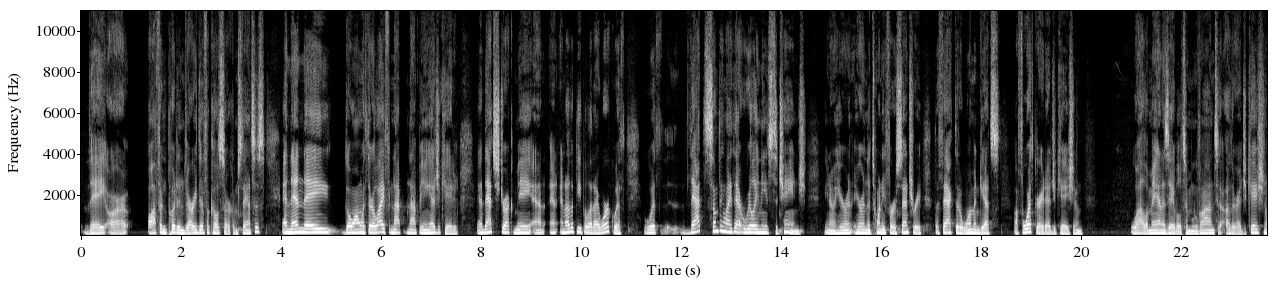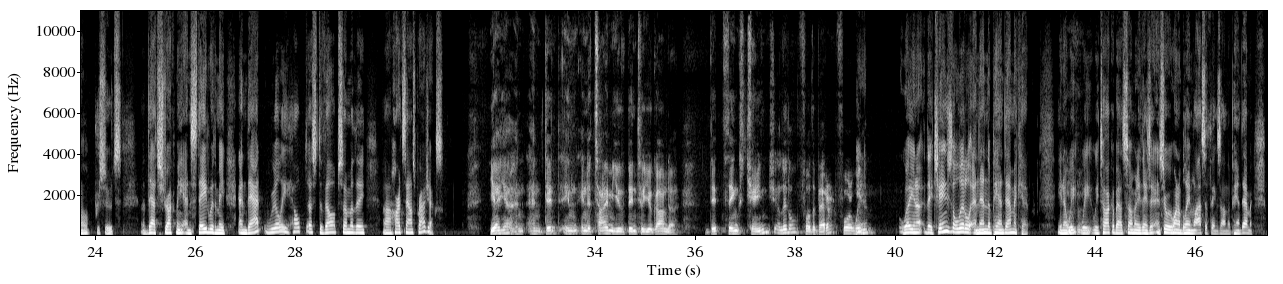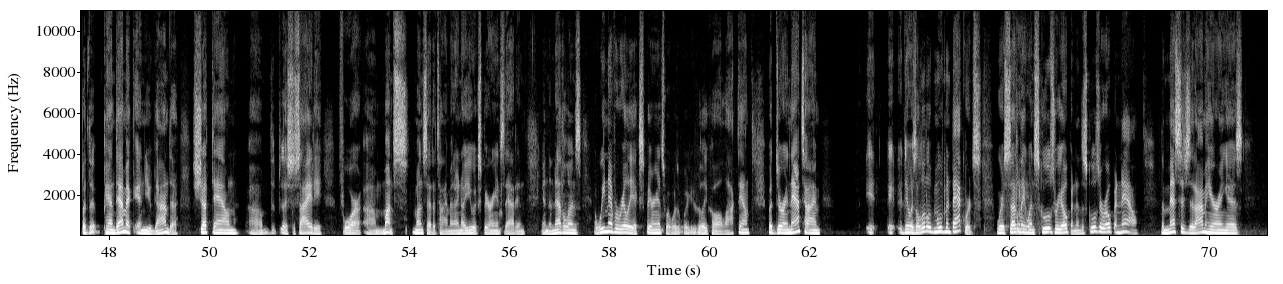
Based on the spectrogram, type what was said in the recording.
They are often put in very difficult circumstances and then they go on with their life not not being educated and that struck me and, and, and other people that I work with with that something like that really needs to change you know here in, here in the 21st century the fact that a woman gets a fourth grade education while a man is able to move on to other educational pursuits, that struck me and stayed with me. And that really helped us develop some of the uh, Heart Sounds projects. Yeah, yeah, and and did in in the time you've been to Uganda, did things change a little for the better for women? Yeah. Well, you know, they changed a little, and then the pandemic hit. You know, mm-hmm. we, we we talk about so many things, and so we want to blame lots of things on the pandemic. But the pandemic in Uganda shut down um, the, the, society for um, months, months at a time. And I know you experienced that in, in the Netherlands. We never really experienced what, what you really call a lockdown. But during that time, it, it, there was a little movement backwards where suddenly mm-hmm. when schools reopened, and the schools are open now, the message that I'm hearing is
